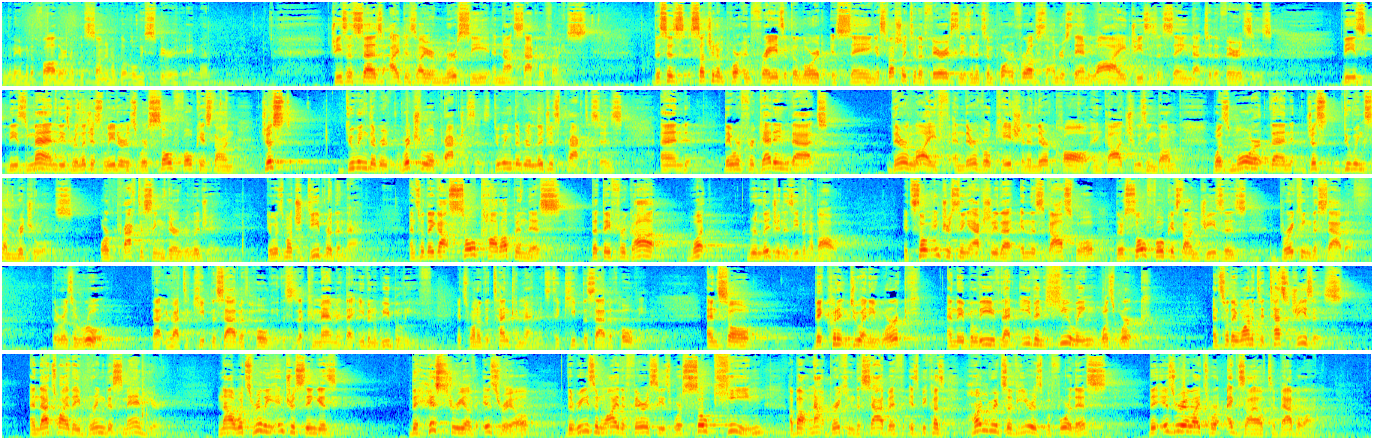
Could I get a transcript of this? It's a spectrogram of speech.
In the name of the Father, and of the Son, and of the Holy Spirit, amen. Jesus says, I desire mercy and not sacrifice. This is such an important phrase that the Lord is saying, especially to the Pharisees, and it's important for us to understand why Jesus is saying that to the Pharisees. These, these men, these religious leaders, were so focused on just doing the ritual practices, doing the religious practices, and they were forgetting that their life and their vocation and their call and God choosing them was more than just doing some rituals or practicing their religion. It was much deeper than that. And so they got so caught up in this that they forgot what religion is even about. It's so interesting, actually, that in this gospel, they're so focused on Jesus breaking the Sabbath. There was a rule that you had to keep the Sabbath holy. This is a commandment that even we believe. It's one of the Ten Commandments to keep the Sabbath holy. And so they couldn't do any work, and they believed that even healing was work. And so they wanted to test Jesus. And that's why they bring this man here. Now, what's really interesting is the history of Israel, the reason why the Pharisees were so keen about not breaking the Sabbath is because hundreds of years before this, the Israelites were exiled to Babylon.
